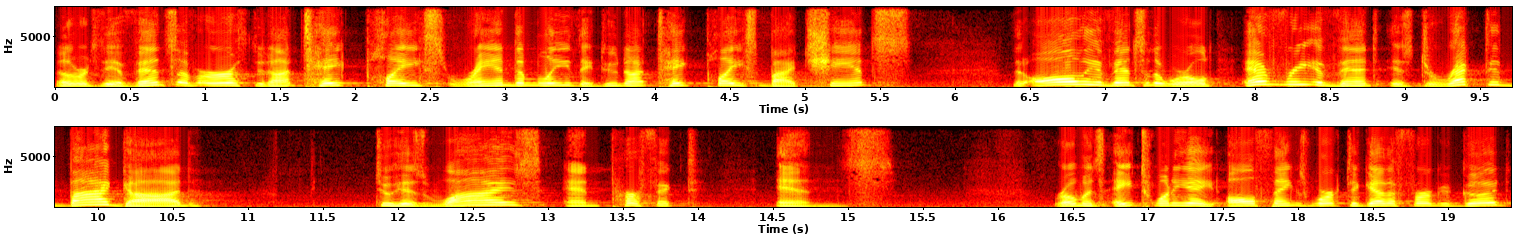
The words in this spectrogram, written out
In other words, the events of earth do not take place randomly, they do not take place by chance. That all the events of the world, every event is directed by God to his wise and perfect ends. Romans 8:28 All things work together for good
